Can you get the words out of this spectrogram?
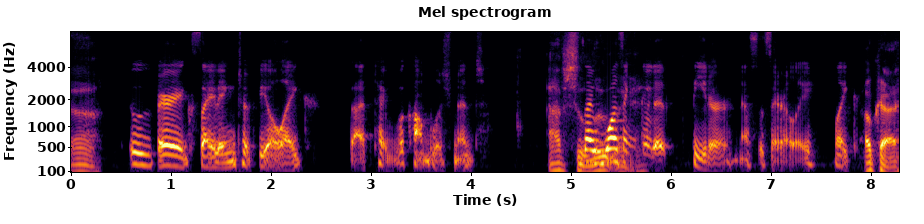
yeah. it was very exciting to feel like that type of accomplishment. Absolutely. I wasn't good at theater necessarily. Like, Okay.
